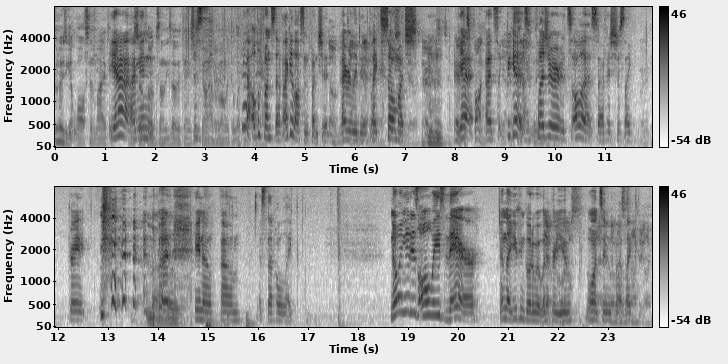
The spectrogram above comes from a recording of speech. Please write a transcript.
Sometimes you get lost in life. Yeah, You're I so mean, focused on these other things, just- you don't have a moment to look at it. yeah, at. all the fun stuff. I get lost in fun shit. No, I really time, do. yeah. Like so Easy much. do. Very easy to do. Yeah, Yeah, it's fun. it's like Yeah, yeah, it's exactly. pleasure. It's all of that stuff. It's just like great. Nah, but word. you know, um, it's that whole like knowing it is always there and that you can go to it whenever Yeah, you want Yeah, and to. then But once it's like,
